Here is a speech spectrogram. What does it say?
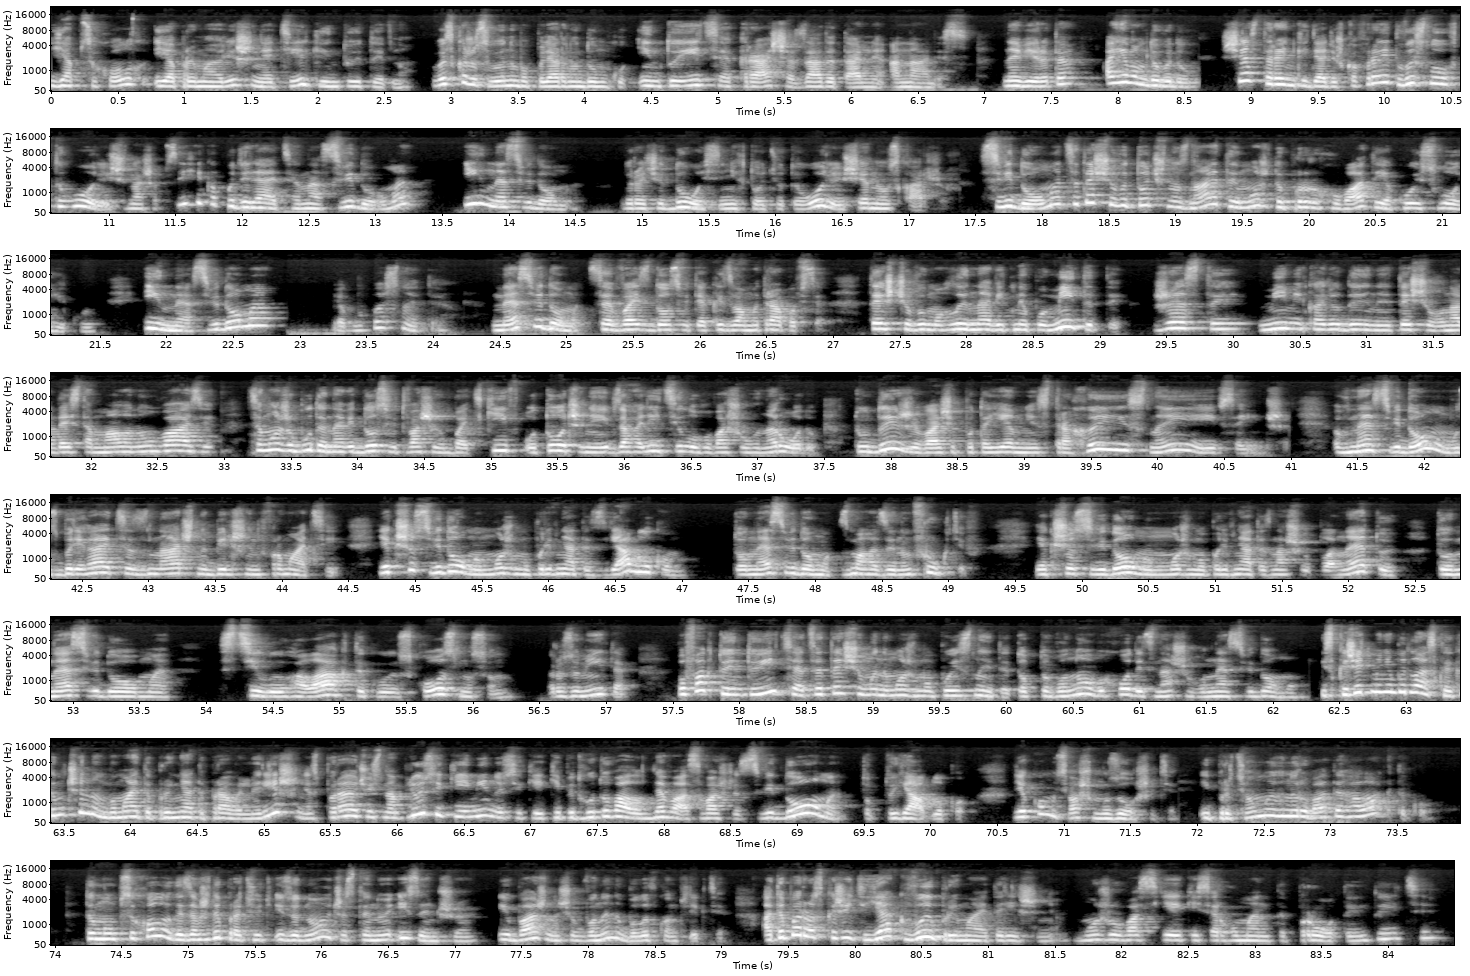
Я психолог, і я приймаю рішення тільки інтуїтивно. Вискажу свою непопулярну думку: інтуїція краща за детальний аналіз. Не вірите? А я вам доведу. Ще старенький дядюшка Фрейд висловив теорію, що наша психіка поділяється на свідоме і несвідоме. До речі, досі ніхто цю теорію ще не оскаржив. Свідоме це те, що ви точно знаєте і можете прорахувати якоюсь логікою. І несвідоме, як би пояснити? Несвідоме це весь досвід, який з вами трапився, те, що ви могли навіть не помітити. Жести, міміка людини, те, що вона десь там мала на увазі. Це може бути навіть досвід ваших батьків, оточення і взагалі цілого вашого народу. Туди ж ваші потаємні страхи, сни і все інше. В несвідомому зберігається значно більше інформації. Якщо свідомим можемо порівняти з яблуком, то несвідомо з магазином фруктів. Якщо свідомим можемо порівняти з нашою планетою, то несвідоме з цілою галактикою, з космосом. Розумієте? По факту, інтуїція це те, що ми не можемо пояснити, тобто воно виходить з нашого несвідомого. І скажіть мені, будь ласка, яким чином ви маєте прийняти правильне рішення, спираючись на плюсики і мінусики, які підготувало для вас ваше свідоме, тобто яблуко, в якомусь вашому зошиті, і при цьому ігнорувати галактику? Тому психологи завжди працюють і з одною частиною, і з іншою, і бажано, щоб вони не були в конфлікті. А тепер розкажіть, як ви приймаєте рішення? Може, у вас є якісь аргументи проти інтуїції?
